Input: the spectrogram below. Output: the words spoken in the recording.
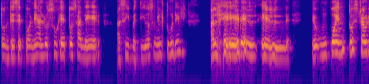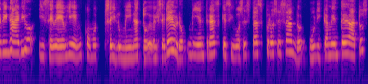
donde se pone a los sujetos a leer así metidos en el túnel, a leer el, el, un cuento extraordinario y se ve bien cómo se ilumina todo el cerebro, mientras que si vos estás procesando únicamente datos,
